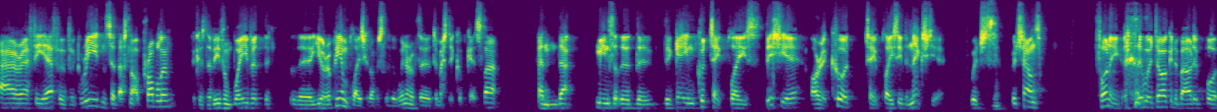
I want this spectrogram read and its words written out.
RFEF have agreed and said that's not a problem because they've even waived the, the European place because obviously the winner of the domestic cup gets that. And that means that the, the, the game could take place this year or it could take place even next year, which, yeah. which sounds funny that we're talking about it, but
